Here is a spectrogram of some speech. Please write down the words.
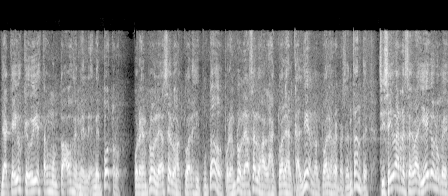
de aquellos que hoy están montados en el, en el potro. Por ejemplo, le hace a los actuales diputados, por ejemplo, le hace a, los, a las actuales alcaldías, los actuales representantes. Si se iba a reservar, y ellos lo que,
